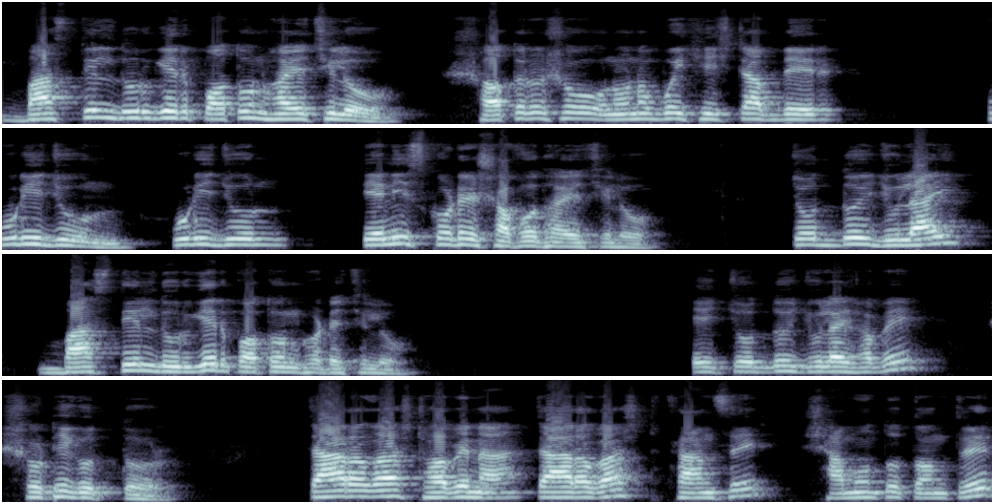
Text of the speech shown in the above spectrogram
বাস্তিল দুর্গের পতন হয়েছিল সতেরোশো উননব্বই খ্রিস্টাব্দের কুড়ি জুন। কুড়ি জুন টেনিস কোর্টের শপথ হয়েছিল। চোদ্দই জুলাই বাস্তিল দুর্গের পতন ঘটেছিল। এই চোদ্দই জুলাই হবে সঠিক উত্তর। চার অগাস্ট হবে না, চার অগাস্ট ফ্রান্সে সামন্ততন্ত্রের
